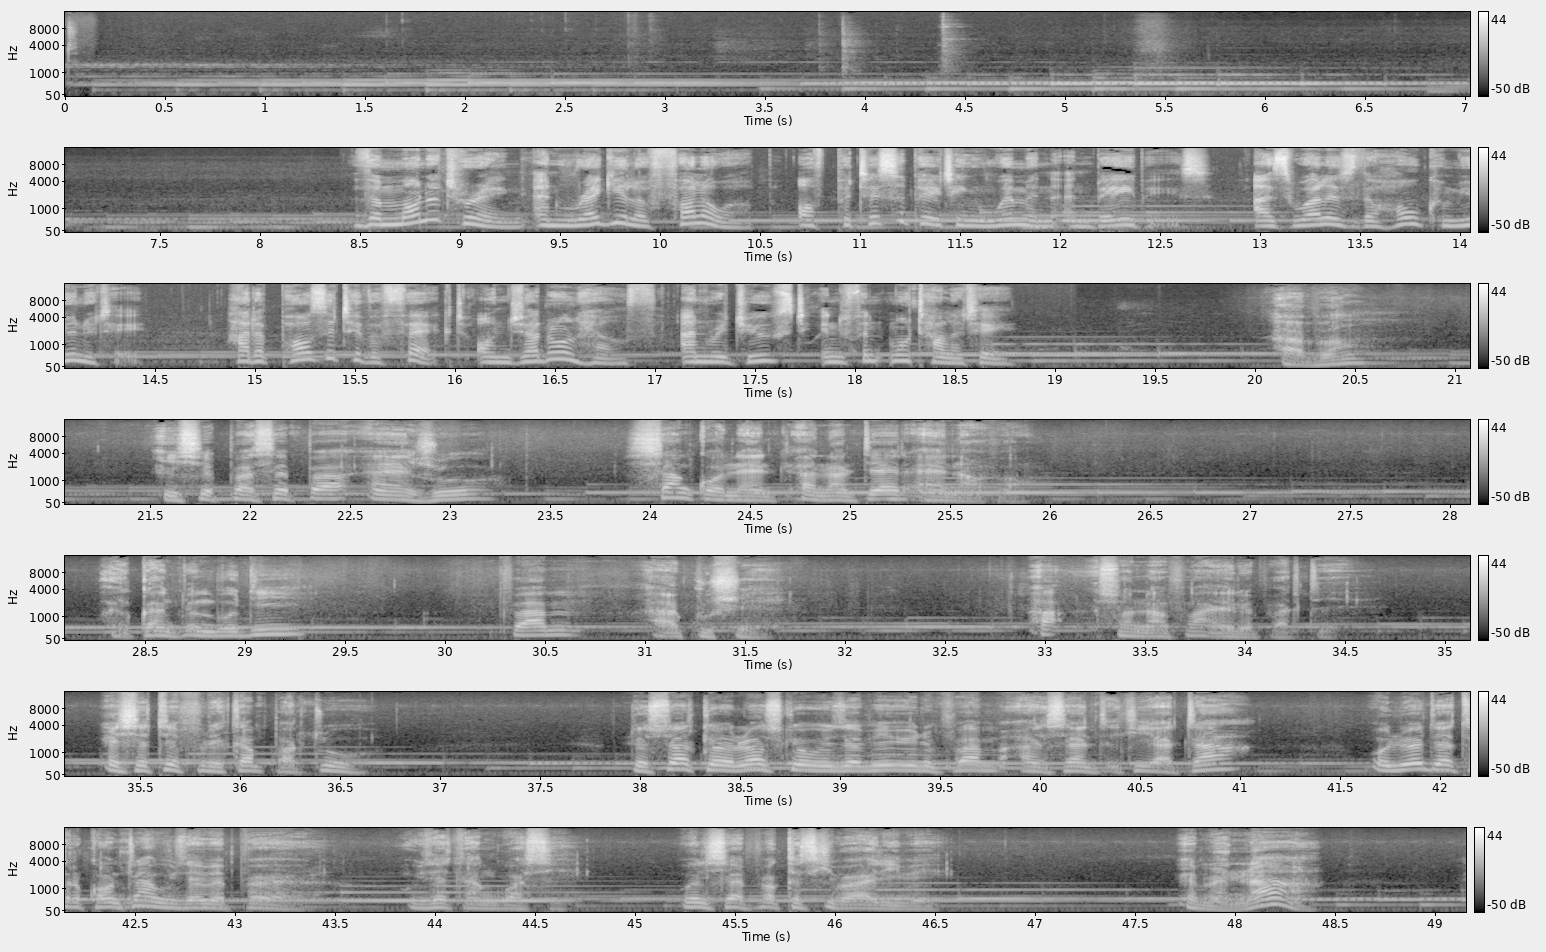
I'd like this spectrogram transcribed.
The monitoring and regular follow up of participating women and babies, as well as the whole community, had a positive effect on general health and reduced infant mortality. Avant, il ne se passait pas un jour sans qu'on en enterre un enfant. Quand on vous dit femme a accouché, ah, son enfant est reparti. Et c'était fréquent partout. De sorte que lorsque vous avez une femme enceinte qui attend, au lieu d'être content, vous avez peur, vous êtes angoissé. Vous ne savez pas qu'est-ce qui va arriver. Et maintenant,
